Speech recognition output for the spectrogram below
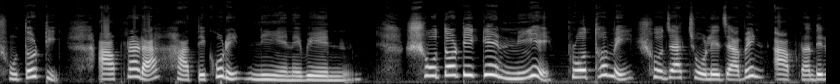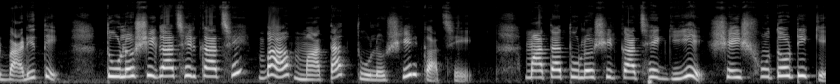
সুতোটি আপনারা হাতে করে নিয়ে নেবেন। সুতোটিকে নিয়ে প্রথমেই সোজা চলে যাবেন আপনাদের বাড়িতে, তুলসী গাছের কাছে বা মাতা তুলসীর কাছে। মাতা তুলসীর কাছে গিয়ে সেই সুতোটিকে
